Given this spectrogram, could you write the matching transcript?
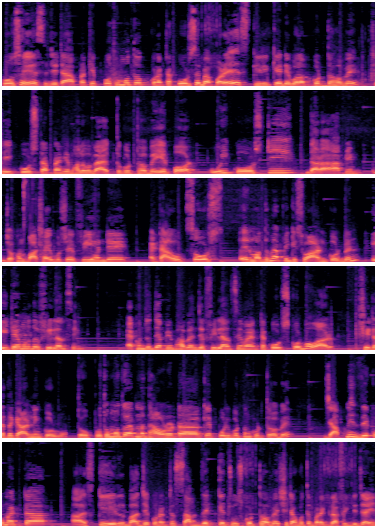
প্রসেস যেটা আপনাকে প্রথমত কোন একটা কোর্সের ব্যাপারে স্কিলকে ডেভেলপ করতে হবে, সেই কোর্সটা আপনাকে ভালোভাবে আয়ত্ত করতে হবে। এরপর ওই কোর্সটি দ্বারা আপনি যখন বাসায় বসে ফ্রি হ্যান্ডে একটা আউটসোর্স এর মাধ্যমে আপনি কিছু আর্ন করবেন, এইটাই মূলত ফ্রিল্যান্সিং এখন যদি আপনি ভাবেন যে ফ্রিল্যান্সিং আমি একটা কোর্স করব আর সেটা থেকে আর্নিং করব, তো প্রথমত আপনার ধারণাটাকে পরিবর্তন করতে হবে যে আপনি যে কোনো একটা স্কিল বা যে কোনো একটা সাবজেক্টকে চুজ করতে হবে, সেটা হতে পারে গ্রাফিক ডিজাইন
